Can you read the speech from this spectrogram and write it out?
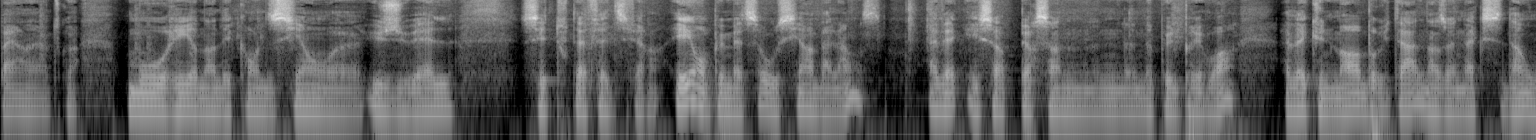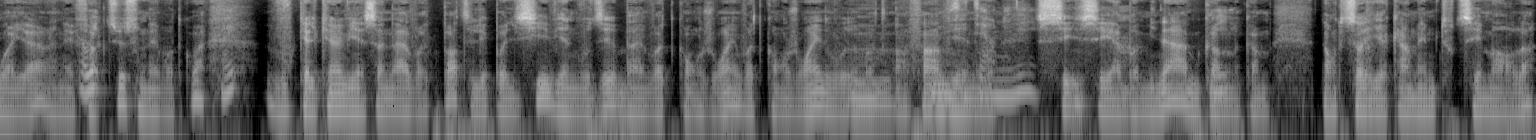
père, en tout cas, mourir dans des conditions euh, usuelles, c'est tout à fait différent. Et on peut mettre ça aussi en balance avec, et ça, personne ne, ne peut le prévoir, avec une mort brutale dans un accident ou ailleurs, un infarctus ou n'importe quoi. Oui. Vous, quelqu'un vient sonner à votre porte, les policiers viennent vous dire, ben, votre conjoint, votre conjointe, vo- Mm. votre enfant vient C'est c'est abominable. Comme, Oui. comme... Donc ça, il y a quand même toutes ces morts-là.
